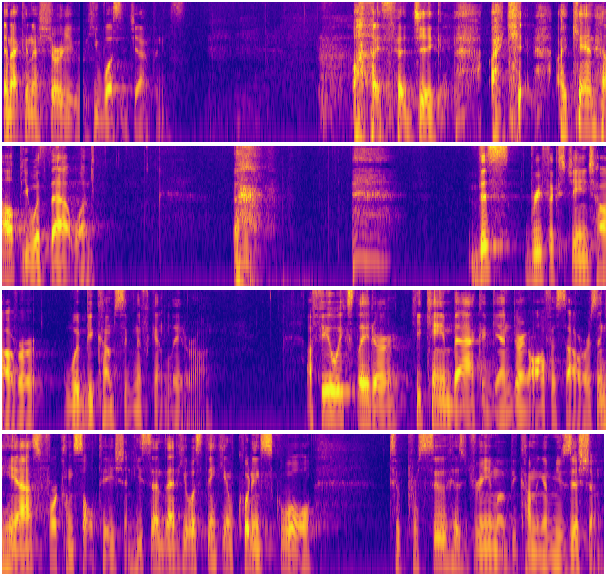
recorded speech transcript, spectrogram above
And I can assure you, he wasn't Japanese. I said, Jake, I can't, I can't help you with that one. this brief exchange, however, would become significant later on. A few weeks later, he came back again during office hours and he asked for consultation. He said that he was thinking of quitting school to pursue his dream of becoming a musician.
